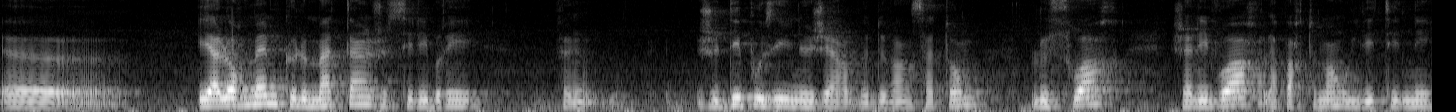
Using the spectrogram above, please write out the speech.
et alors même que le matin, je célébrais, je déposais une gerbe devant sa tombe, le soir, j'allais voir l'appartement où il était né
